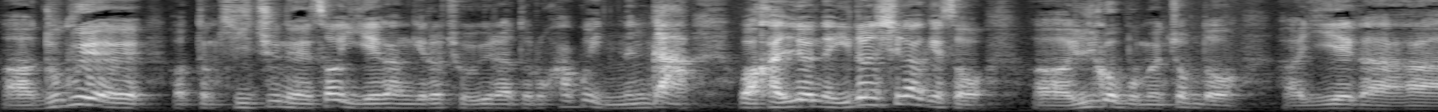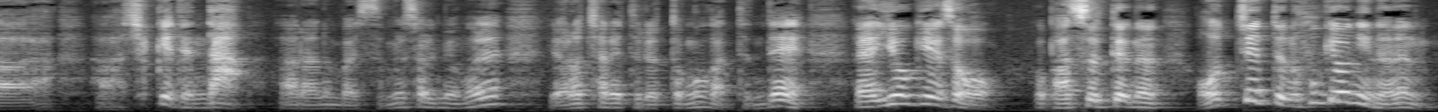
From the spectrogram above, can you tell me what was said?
어, 누구의 어떤 기준에서 이해관계를 조율하도록 하고 있는가와 관련된 이런 시각에서 어, 읽어보면 좀더 어, 이해가 아, 쉽게 된다라는 말씀을 설명을 여러 차례 드렸던 것 같은데 에, 여기에서 봤을 때는 어쨌든 후견인은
